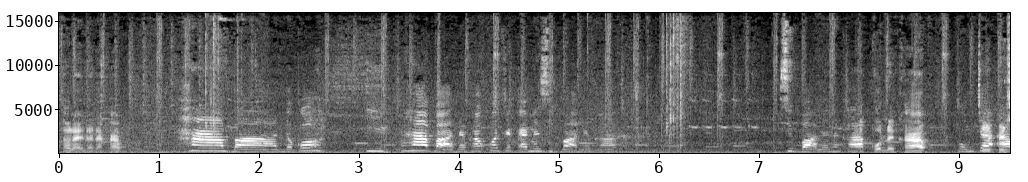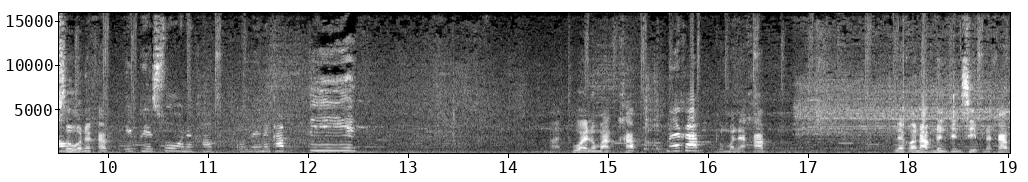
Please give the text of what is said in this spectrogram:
เท่าไหร่แล้วนะครับ ห้าบาทแล้วก็อีกห้าบาทนะครับ ก็จะกลายเป็นสิบบาทนะครับสิบบาทแล้วนะครับ กดเลยครับ ผมเอจะสเปรสเอาโซ่นะครับเอสเพรสโซ่นะครับกดเลยนะครับ ตีดอะถ้วยลงมาครับมาเลยครับลงมาแล้วครับ แล้วก็นับ1ถึง10นะครับ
